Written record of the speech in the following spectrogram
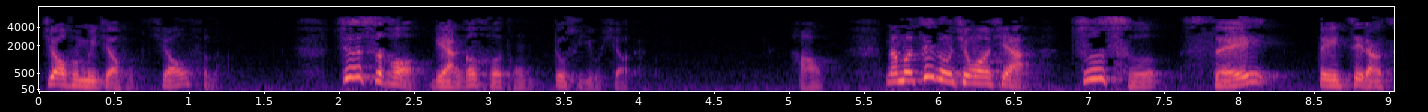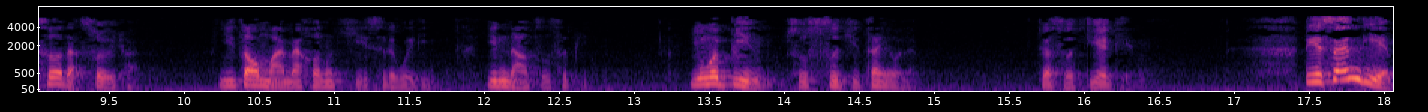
交付没交付？交付了。这时候两个合同都是有效的。好，那么这种情况下，支持谁对这辆车的所有权？依照买卖合同解释的规定，应当支持丙，因为丙是实际占有人。这是第二点，第三点，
